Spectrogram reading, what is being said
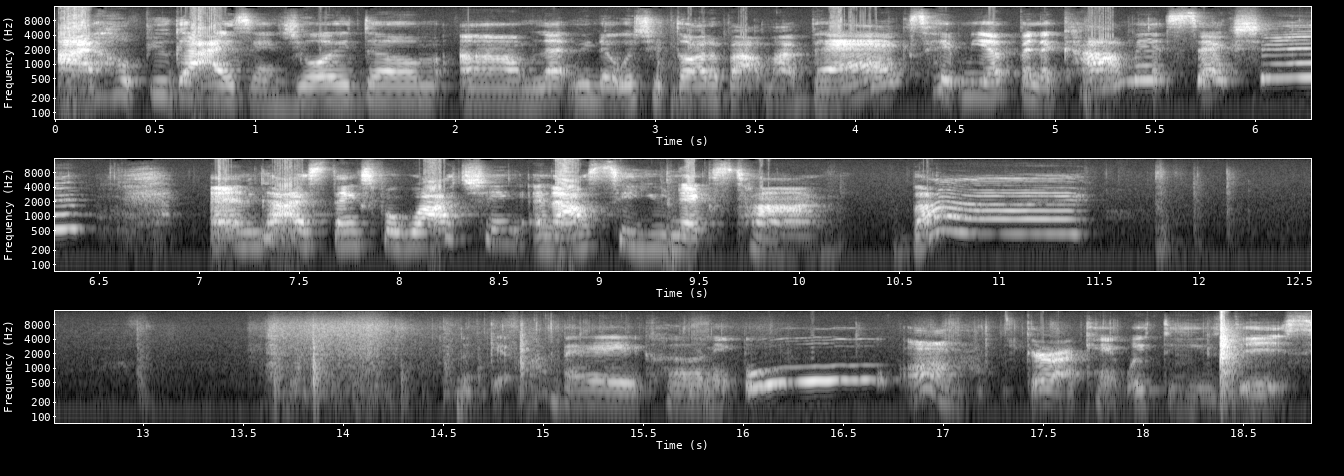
I hope you guys enjoyed them. Um, let me know what you thought about my bags. Hit me up in the comment section. And guys, thanks for watching and I'll see you next time. Bye. Look at my bag, honey. Ooh, mm, girl, I can't wait to use this.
